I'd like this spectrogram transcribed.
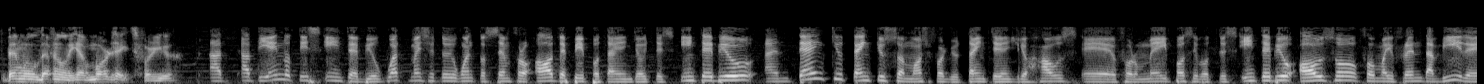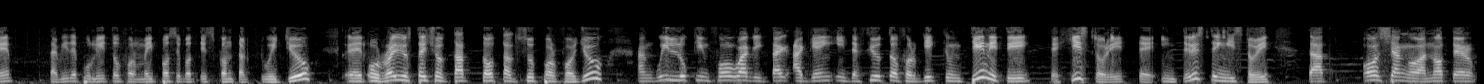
then we'll definitely have more dates for you at, at the end of this interview, what message do you want to send for all the people that enjoyed this interview? And thank you, thank you so much for your time in your house uh, for making possible this interview. Also for my friend Davide, Davide Pulito for making possible this contact with you. Uh, our radio station that total support for you. And we're looking forward again in the future for Geek Continuity, the history, the interesting history that Ocean of another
